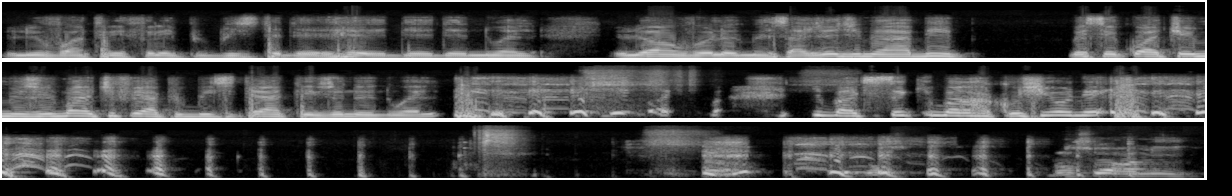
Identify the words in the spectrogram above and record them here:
lui vois faire les publicités de, de, de Noël. Je lui ai envoyé le message. J'ai dit, mais Habib, mais c'est quoi, tu es musulman et tu fais la publicité à la télévision de Noël? Il m'a, tu sais qui m'a raccroché au nez? Bonsoir, ami.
